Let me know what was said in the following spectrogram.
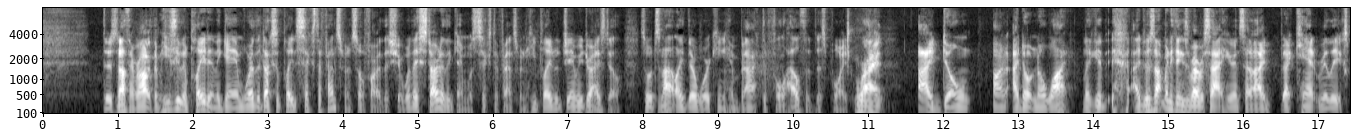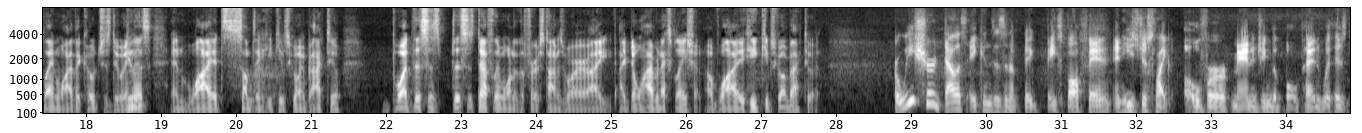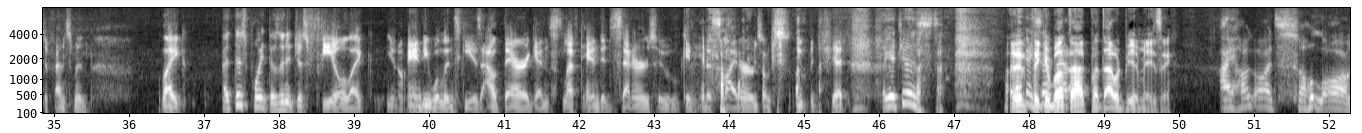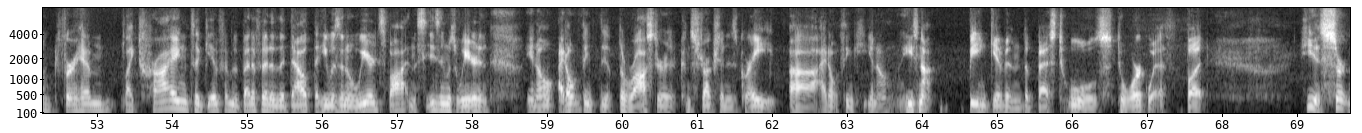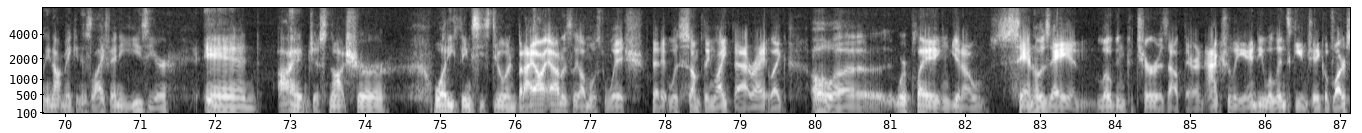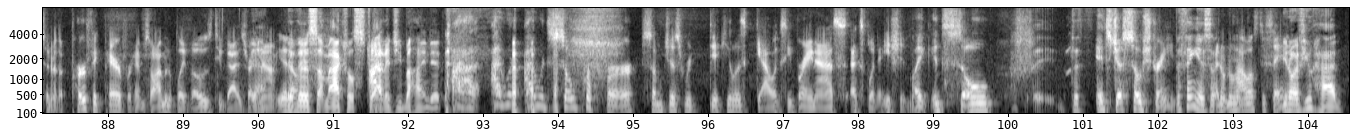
there's nothing wrong with him. He's even played in a game where the Ducks have played six defensemen so far this year, where they started the game with six defensemen. He played with Jamie Drysdale. So it's not like they're working him back to full health at this point. right. I don't on I don't know why. Like it I, there's not many things I've ever sat here and said I I can't really explain why the coach is doing Dude. this and why it's something he keeps going back to. But this is this is definitely one of the first times where I I don't have an explanation of why he keeps going back to it. Are we sure Dallas Eakins isn't a big baseball fan and he's just like over managing the bullpen with his defensemen? Like, at this point, doesn't it just feel like, you know, Andy Welinski is out there against left handed centers who can hit a slider or oh some stupid shit? Like, it just. I didn't I think said, about man, that, but that would be amazing. I hung on so long for him, like trying to give him the benefit of the doubt that he was in a weird spot and the season was weird. And, you know, I don't think the, the roster construction is great. Uh, I don't think, you know, he's not being given the best tools to work with, but he is certainly not making his life any easier. And I am just not sure what he thinks he's doing. But I, I honestly almost wish that it was something like that, right? Like, oh, uh, we're playing, you know, San Jose and Logan Couture is out there. And actually, Andy Welinski and Jacob Larsson are the perfect pair for him. So I'm going to play those two guys right now. You if know, there's some actual strategy behind it. I, I would I would so prefer some just ridiculous galaxy brain ass explanation. Like it's so the, it's just so strange. the thing is, I don't know how else to say it. You know, if you had,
